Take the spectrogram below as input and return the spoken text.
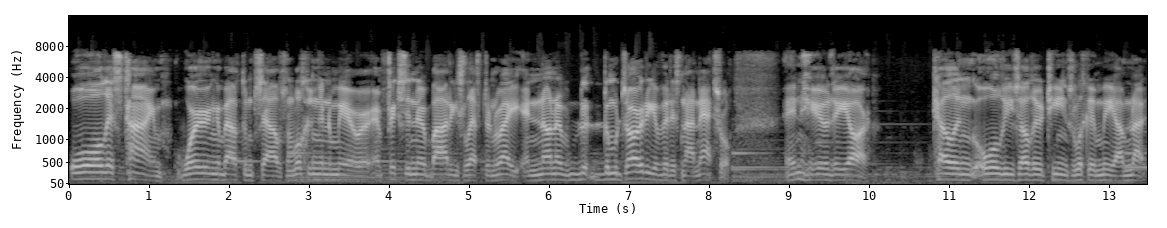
all this time worrying about themselves and looking in the mirror and fixing their bodies left and right, and none of the majority of it is not natural. And here they are telling all these other teens, look at me, I'm not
